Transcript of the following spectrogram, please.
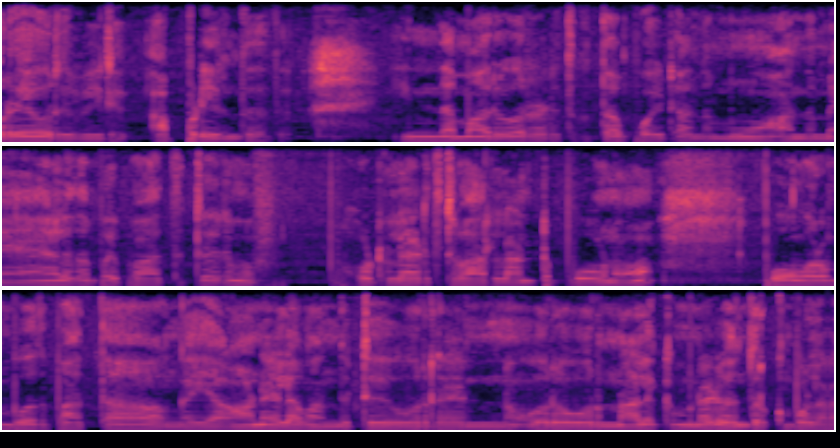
ஒரே ஒரு வீடு. அப்படி இருந்தது. இந்த மாதிரி ஒரு இடத்துக்கு தான் போயிட்டு அந்த மூ அந்த மேலே தான் போய் பார்த்துட்டு நம்ம ஃபோட்டோலாம் எடுத்துகிட்டு வரலான்ட்டு போனோம். போகும்போது பார்த்தா அங்கே யானையெல்லாம் வந்துட்டு ஒரு ரெண்டு ஒரு ஒரு நாளைக்கு முன்னாடி வந்திருக்கும் போல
